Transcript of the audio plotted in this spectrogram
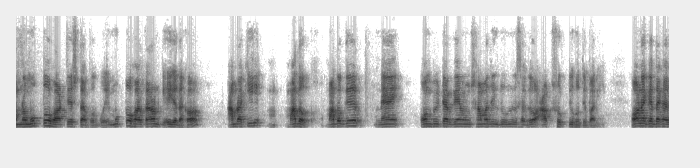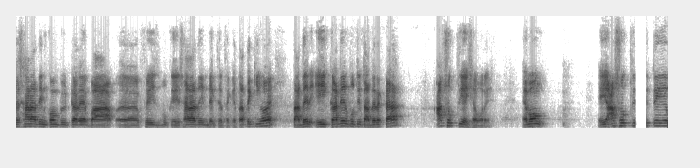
আমরা মুক্ত হওয়ার চেষ্টা করব। এই মুক্ত হওয়ার কারণ কি? এই যে দেখো, আমরা কি মাদক? মাদকের ন্যায় কম্পিউটার গেম এবং সামাজিক যোগাযোগের সাথেও আসক্তি হতে পারি। অনেকে দেখা যায় সারাদিন কম্পিউটারে বা ফেসবুকে সারাদিন দেখতে থাকে। তাতে কি হয়? তাদের এই কাজের প্রতি তাদের একটা আসক্তি এসে পড়ে। এবং এই আসক্তিতে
